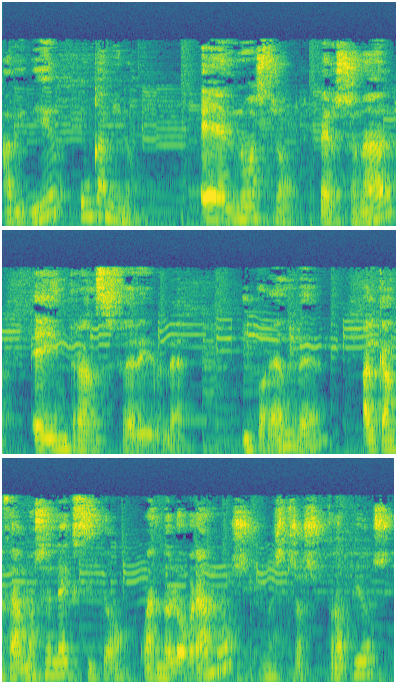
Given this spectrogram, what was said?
a vivir un camino, el nuestro personal e intransferible. Y por ende, alcanzamos el éxito cuando logramos nuestros propios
